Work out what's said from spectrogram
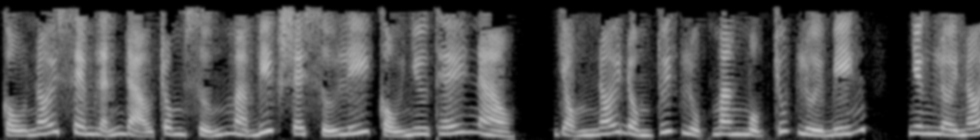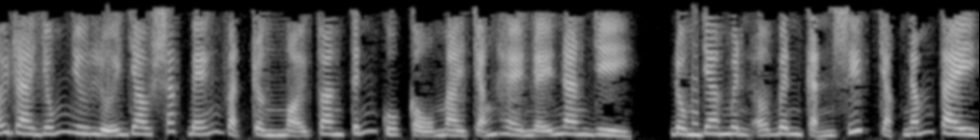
cậu nói xem lãnh đạo trong xưởng mà biết sẽ xử lý cậu như thế nào, giọng nói đồng tuyết lục mang một chút lười biếng, nhưng lời nói ra giống như lưỡi dao sắc bén vạch trần mọi toan tính của cậu mà chẳng hề nể nang gì, đồng gia Minh ở bên cạnh siết chặt nắm tay,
